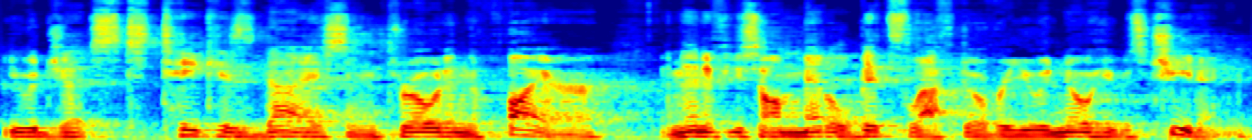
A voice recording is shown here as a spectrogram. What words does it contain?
you would just take his dice and throw it in the fire, and then if you saw metal bits left over, you would know he was cheating.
